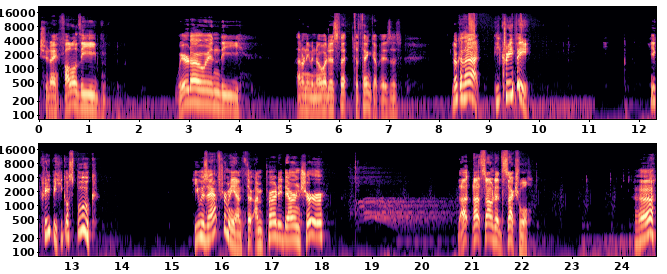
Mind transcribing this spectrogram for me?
should I follow the weirdo in the I don't even know what th- to think of. Is this Look at that. He creepy. He creepy. He go spook. He was after me. I'm th- I'm pretty darn sure. That that sounded sexual. Huh?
